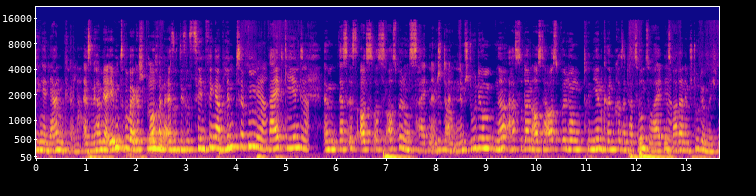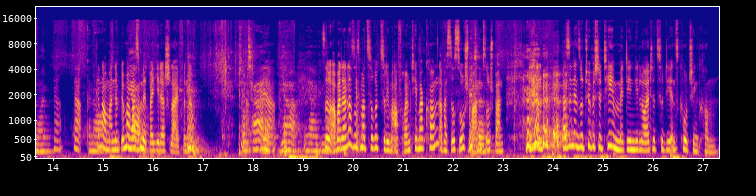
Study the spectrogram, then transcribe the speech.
Dinge lernen können. Also wir haben ja eben drüber gesprochen, mhm. also dieses Zehn-Finger-Blindtippen ja. weitgehend, ja. Ähm, das ist aus, aus Ausbildungszeiten entstanden. Genau. Im Studium ne, hast du dann aus der Ausbildung trainieren können, Präsentationen zu halten. Ja. Das war dann im Studium nicht neu. Ja, ja. Genau. genau, man nimmt immer was mit bei jeder Schleife, ne? Total. Ja. ja, ja, genau. So, aber dann lass uns mal zurück zu dem Aufräumthema kommen. Aber es ist so spannend, Bitte. so spannend. was sind denn so typische Themen, mit denen die Leute zu dir ins Coaching kommen?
